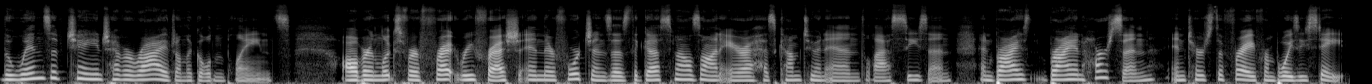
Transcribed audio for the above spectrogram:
The winds of change have arrived on the Golden Plains. Auburn looks for a refresh in their fortunes as the Gus Malzahn era has come to an end last season, and Bryan Harsin enters the fray from Boise State.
